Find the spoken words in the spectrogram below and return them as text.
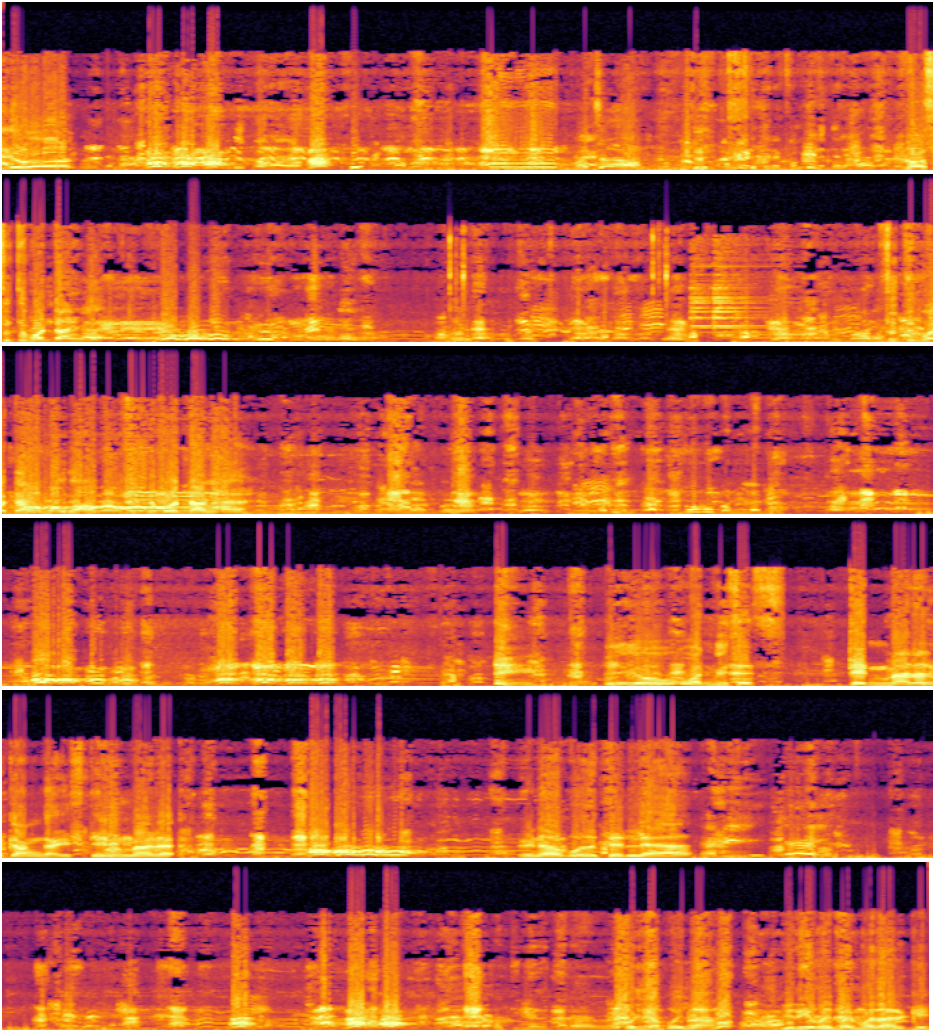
ஐயோ. எப்படி போற மச்சான் கம்பி எடுத்தல கம்பி எடுத்தல ப்ரோ சுத்து போட்டாங்க. சுத்து போட்டாங்க சுத்து போட்டாங்க. கோபு பண்ணல ஐயோ ஒன் விசஸ் டென் மேல இருக்காங்க டென் மேல. என்ன போது தெரியல. போயிடலாம் போயிடலாம். இதுக்கே பயமா தான் இருக்கு.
